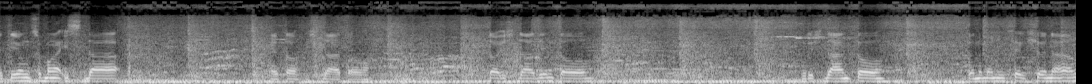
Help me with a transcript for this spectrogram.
Ito yung sa mga isda. Ito, isda to. Ito, isda din to. Puro isdaan to. Ito naman yung section ng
